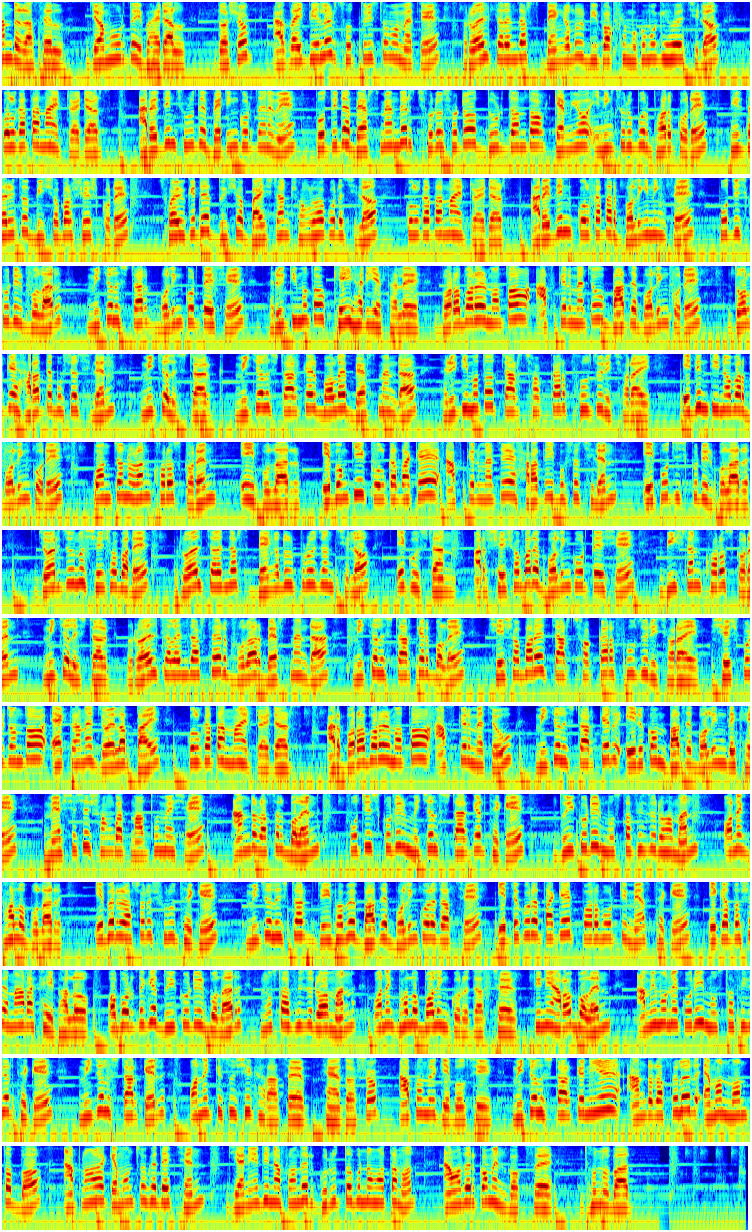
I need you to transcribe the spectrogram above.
আন্ডার রাসেল, যা মুহূর্তেই ভাইরাল দর্শক, আজ আইপিএল এর ছত্রিশতম ম্যাচে রয়্যাল চ্যালেঞ্জার্স বেঙ্গালুর বিপক্ষে মুখোমুখি হয়েছিল কলকাতা নাইট রাইডার্স। আর এদিন শুরুতে ব্যাটিং করতে নেমে প্রতিটা ব্যাটসম্যানদের ছোট ছোট দুর্দান্ত ক্যামিও ইনিংসের উপর ভর করে নির্ধারিত বিশ ওভার শেষ করে ছয় উইকেটে দুইশো বাইশ রান সংগ্রহ করেছিল কলকাতা নাইট রাইডার্স। আর এদিন কলকাতার বোলিং ইনিংসে পঁচিশ কোটির বোলার মিচেল স্টার্ক বোলিং করতে এসে রীতিমতো খেই হারিয়ে ফেলে। বরাবরের মতো আজকের ম্যাচেও বাজে বোলিং করে দলকে হারাতে বসেছিলেন মিচেল স্টার্ক। মিচেল স্টার্কের বলে ব্যাটসম্যানরা রীতিমতো চার ছক্কার ফুলচুরি ছড়ায়। এদিন তিন ওভার বোলিং করে পঞ্চান্ন রান খরচ করেন এই বোলার। এবং কি কলকাতাকে আজকের ম্যাচে হারাতেই বসেছিলেন এই পঁচিশ কোটির বোলার। জয়ের জন্য শেষ ওভারে রয়্যাল চ্যালেঞ্জার্স বেঙ্গালুর প্রয়োজন ছিল একুশ রান। আর শেষ ওভারে বোলিং করতে এসে বিশ রান খরচ করেন মিচেল স্টার্ক। রয়্যাল চ্যালেঞ্জার্সের বোলার ব্যাটসম্যানরা মিচেল স্টার্কের বলে শেষ ওভারে চার ছক্কার ফুলজুরি ছড়ায়। শেষ পর্যন্ত এক রানে জয়লাভ পায় কলকাতা নাইট রাইডার্স। আর বরাবরের মতো আজকের ম্যাচেও মিচেল স্টার্কের এরকম বাজে বোলিং দেখে ম্যাচ শেষে সংবাদ মাধ্যমে এসে আন্ডার রাসেল বলেন, পঁচিশ কোটির মিচেল স্টার্কের থেকে দুই কোটির মুস্তাফিজুর রহমান অনেক ভালো বোলার। এবারের আসরে শুরু থেকে মিচেল স্টার্ক যেইভাবে বাজে বোলিং করে যাচ্ছে, এতে করে তাকে পরবর্তী ম্যাচ থেকে একাদশে না রাখাই ভালো। অপরদিকে দুই কোটির বোলার মুস্তাফিজুর রহমান অনেক ভালো বোলিং করে যাচ্ছে। তিনি আরও বলেন, আমি মনে করি মুস্তাফিজের থেকে মিচেল স্টার্কের অনেক কিছু শেখার আছে। হ্যাঁ দর্শক, আপনাদেরকে বলছি, মিচেল স্টার্ককে নিয়ে আন্ডার রাসেলের এমন মন্তব্য আপনারা কেমন চোখে দেখছেন জানিয়ে দিন আপনাদের গুরুত্বপূর্ণ মতামত আমাদের কমেন্ট বক্সে। ধন্যবাদ।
